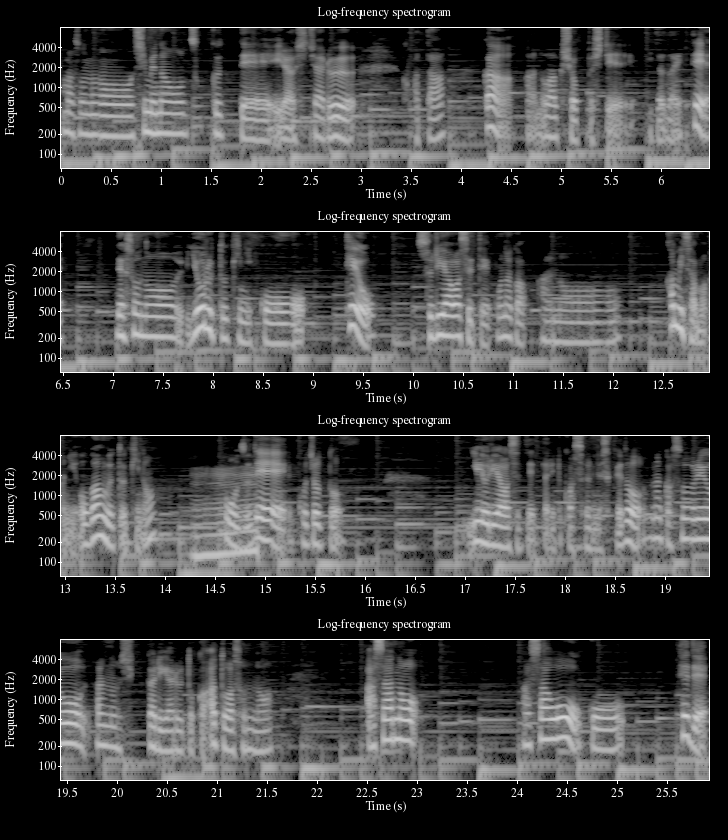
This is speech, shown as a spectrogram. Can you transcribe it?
まあ、そのしめ縄を作っていらっしゃる方があのワークショップしていただいてでその夜時にこう手をすり合わせてこうなんかあのー神様に拝む時のポーズでこうちょっと寄り合わせてったりとかするんですけどなんかそれをあのしっかりやるとかあとはその朝の朝をこう手で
